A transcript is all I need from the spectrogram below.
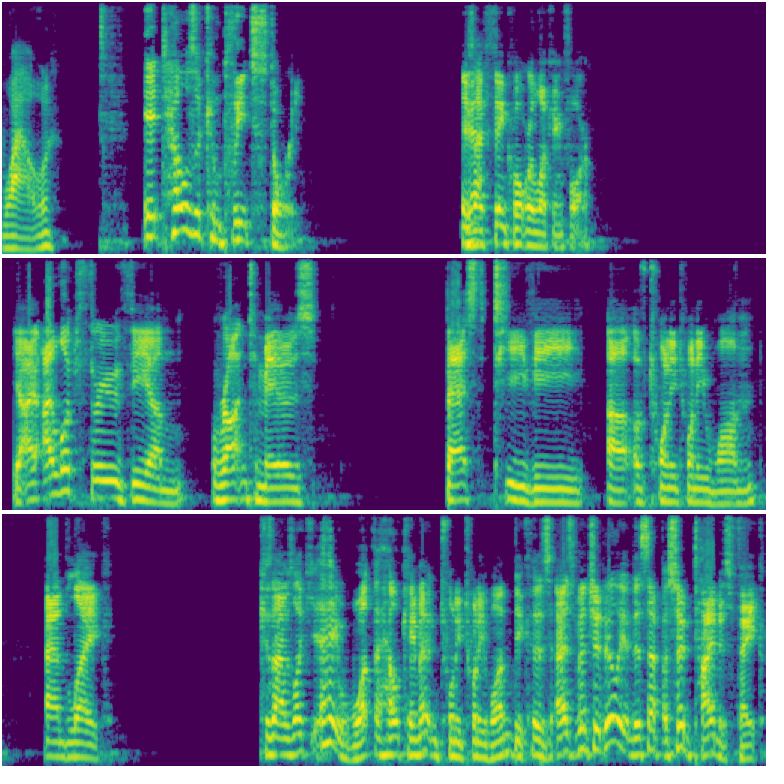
wow. it tells a complete story. Is Yeah. I think what we're looking for. Yeah, I, I looked through the um, Rotten Tomatoes best TV uh, of 2021, and like, because I was like, hey, what the hell came out in 2021? Because as mentioned earlier in this episode, time is fake.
